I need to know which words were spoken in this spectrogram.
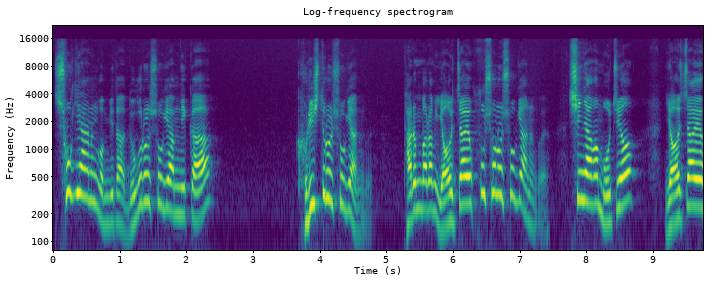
소개하는 겁니다. 누구를 소개합니까? 그리스도를 소개하는 거예요. 다른 말하면 여자의 후손을 소개하는 거예요. 신약은 뭐지요? 여자의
